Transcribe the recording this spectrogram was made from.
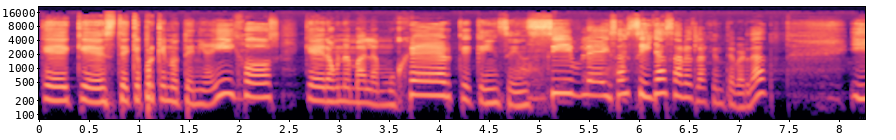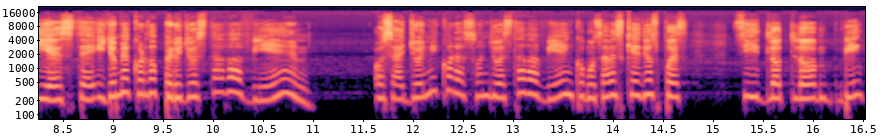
que, que, este, que porque no tenía hijos, que era una mala mujer, que, que insensible, y sabes, sí, ya sabes la gente, ¿verdad? Y, este, y yo me acuerdo, pero yo estaba bien. O sea, yo en mi corazón, yo estaba bien. Como sabes que Dios, pues, si lo, lo- bien,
